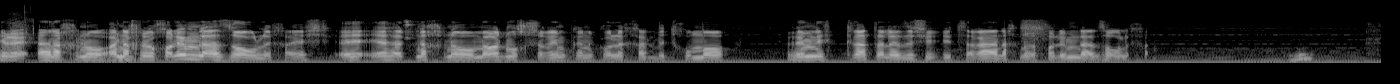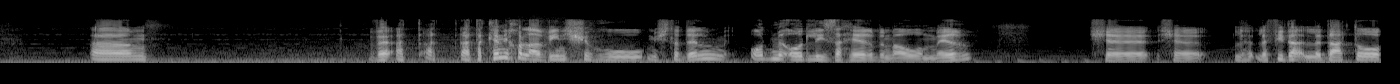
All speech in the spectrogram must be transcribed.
תראה, אנחנו, אנחנו יכולים לעזור לך, יש, יש, אנחנו מאוד מוכשרים כאן כל אחד בתחומו, ואם נקלעת על איזושהי צרה אנחנו יכולים לעזור לך. אמ, ואתה כן יכול להבין שהוא משתדל מאוד מאוד להיזהר במה הוא אומר, שלפי לדעתו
